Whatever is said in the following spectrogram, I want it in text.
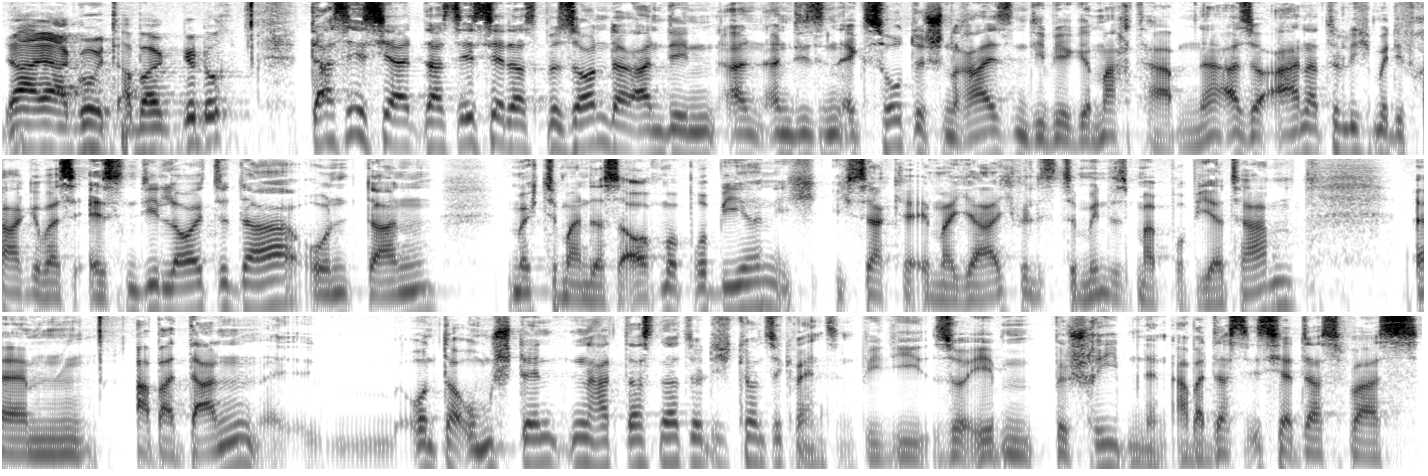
Ja, ja, gut, aber genug. Das ist ja, das ist ja das Besondere an den, an, an diesen exotischen Reisen, die wir gemacht haben. Ne? Also A, natürlich immer die Frage, was essen die Leute da? Und dann möchte man das auch mal probieren. Ich, ich sage ja immer, ja, ich will es zumindest mal probiert haben. Ähm, aber dann, äh, unter Umständen hat das natürlich Konsequenzen, wie die soeben beschriebenen. Aber das ist ja das, was,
